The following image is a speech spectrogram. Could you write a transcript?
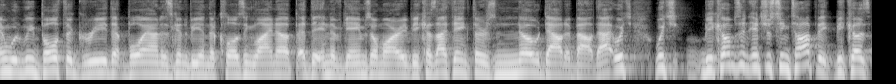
And would we both agree that Bojan is going to be in the closing lineup at the end of games, Omari? Because I think there's no doubt about that, which which becomes an interesting topic because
